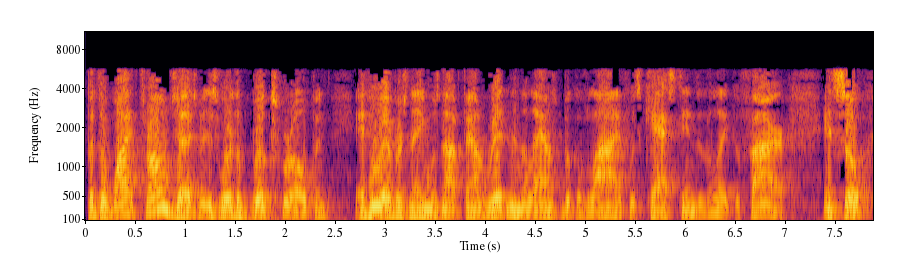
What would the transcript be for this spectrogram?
But the white throne judgment is where the books were opened, and whoever's name was not found written in the Lamb's book of life was cast into the lake of fire. And so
